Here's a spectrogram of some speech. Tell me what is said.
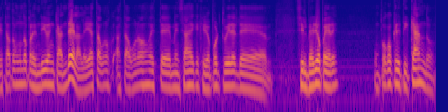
que está todo el mundo prendido en candela. Leí hasta unos, hasta unos este, mensajes que escribió por Twitter de Silverio Pérez, un poco criticando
